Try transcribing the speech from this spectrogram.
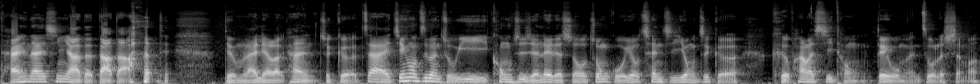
台南新亚的大大，对，对，我们来聊聊看，这个在监控资本主义控制人类的时候，中国又趁机用这个可怕的系统对我们做了什么？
